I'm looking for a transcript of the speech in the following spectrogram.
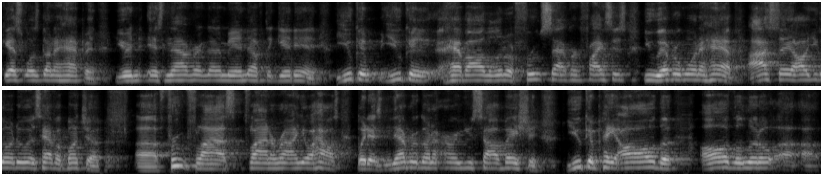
Guess what's going to happen? You're, it's never going to be enough to get in. You can, you can have all the little fruit sacrifices you ever want to have. I say all you're going to do is have a bunch of uh, fruit flies flying around your house, but it's never going to earn you salvation. You can pay all the, all the little uh, uh,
